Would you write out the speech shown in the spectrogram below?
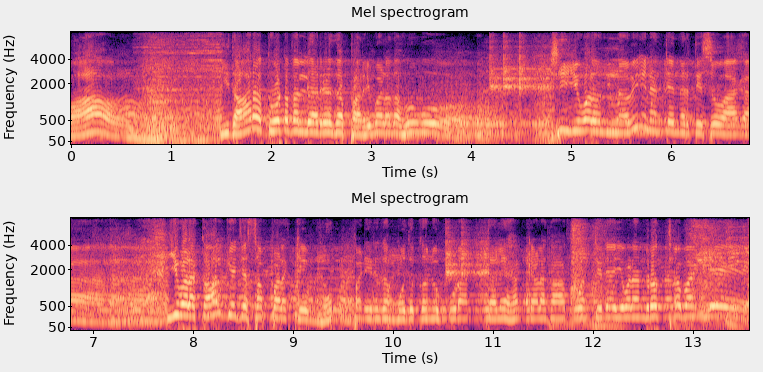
ವಾವ್. ಇದಾರ ತೋಟದಲ್ಲಿ ಅರೆದ ಪರಿಮಳದ ಹೂವು. ಇವಳು ನವಿಲಿನಂತೆ ನರ್ತಿಸುವಾಗ ಇವಳ ಕಾಲ್ಗೆಜ್ಜೆ ಸಪ್ಪಳಕ್ಕೆ ಮುಪ್ಪಡಿರಿದ ಮುದುಕನು ಕೂಡ ತಲೆ ಹ- ಕೆಳಗೆ ಹಾಕುವಂತಿದೆ ಇವಳ ನೃತ್ಯ ಬಗ್ಗೆ.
